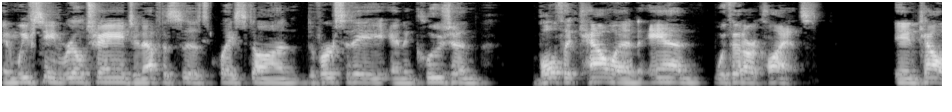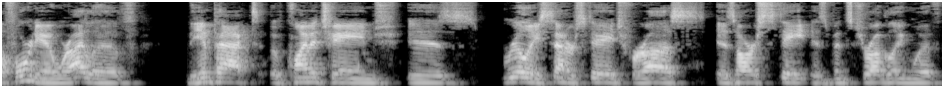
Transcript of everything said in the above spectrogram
and we've seen real change and emphasis placed on diversity and inclusion, both at Cowen and within our clients. In California, where I live, the impact of climate change is really center stage for us is our state has been struggling with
